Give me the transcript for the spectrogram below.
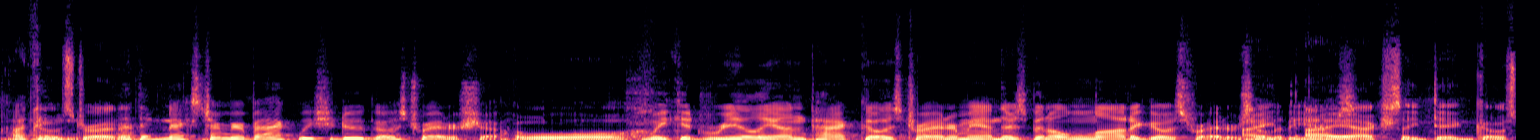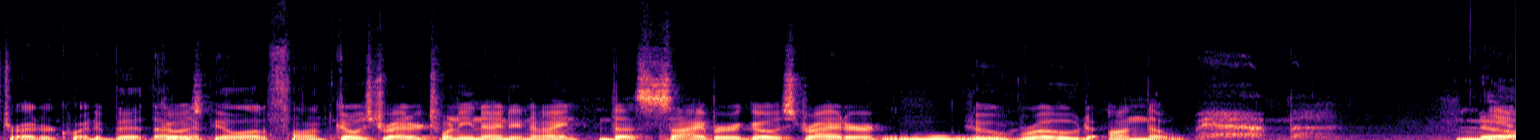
I think, Ghost Rider. I think next time you're back, we should do a Ghost Rider show. oh, We could really unpack Ghost Rider, man. There's been a lot of Ghost Riders I, over the years. I actually dig Ghost Rider quite a bit. That Ghost- be a lot of fun. Ghost Rider 2099, the Cyber Ghost Rider, who rode on the web. No. Yeah.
